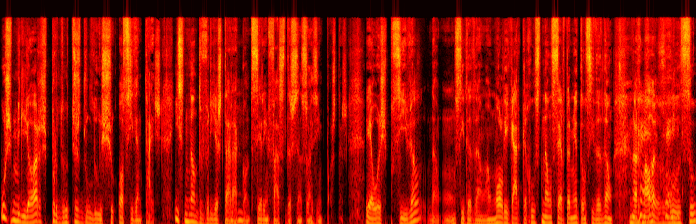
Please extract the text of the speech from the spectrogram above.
os melhores produtos de luxo ocidentais. Isso não deveria estar a acontecer em face das sanções impostas. É hoje possível, não, um cidadão, um oligarca russo, não certamente um cidadão normal russo,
